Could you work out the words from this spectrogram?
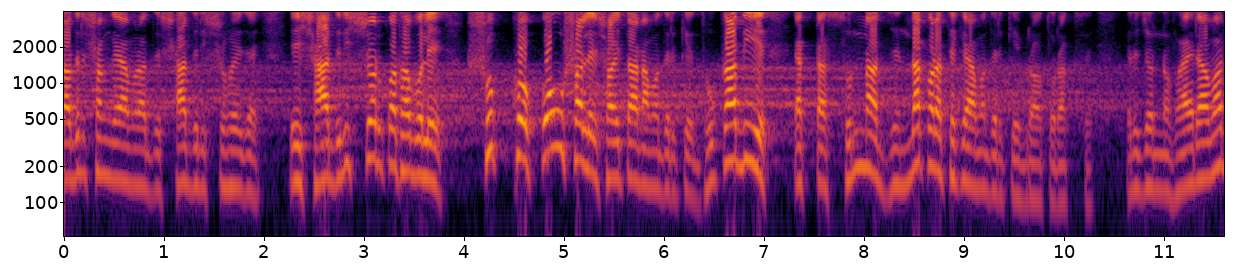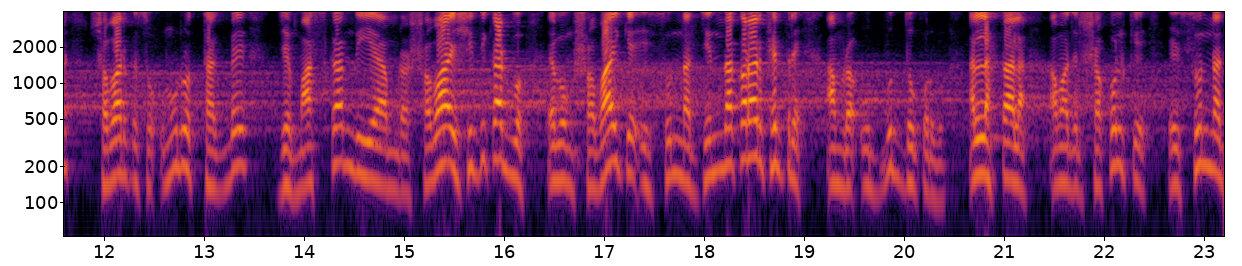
তাদের সঙ্গে আমাদের সাদৃশ্য হয়ে যায়। এই সাদৃশ্যর কথা বলে সূক্ষ্ম কৌশলে শয়তান আমাদেরকে ধোকা দিয়ে একটা সুন্নাত জিন্দা করা থেকে আমাদেরকে ব্রত রাখছে। এর জন্য ভাইরা আমার, সবার কাছে অনুরোধ থাকবে যে মাঝখান দিয়ে আমরা সবাই সিথি কাটব এবং সবাইকে এই সুন্নাত জিন্দা করার ক্ষেত্রে আমরা উদ্বুদ্ধ করব। আল্লাহ তাআলা আমাদের সকলকে এই সুন্নাত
